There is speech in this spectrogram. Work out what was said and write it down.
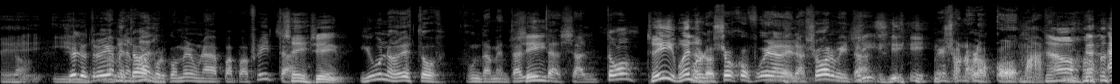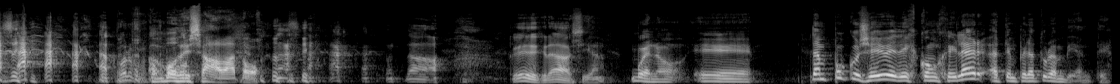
Eh, y Yo el otro día me estaba mal. por comer una papa frita Sí. Sí. y uno de estos fundamentalistas saltó Sí, bueno. con los ojos fuera de las órbitas. Eso no lo comas. No, sí. Con voz de sábado. No, qué desgracia. Bueno, eh, tampoco se debe descongelar a temperatura ambiente.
